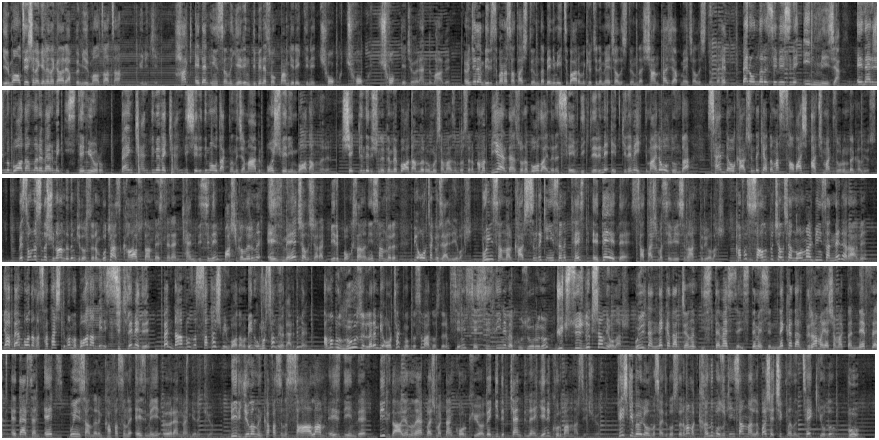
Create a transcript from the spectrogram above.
26 yaşına gelene kadar yaptığım 26 hata gün 2. Hak eden insanı yerin dibine sokmam gerektiğini çok çok çok geç öğrendim abi. Önceden birisi bana sataştığında, benim itibarımı kötülemeye çalıştığında, şantaj yapmaya çalıştığında hep ben onların seviyesine inmeyeceğim. Enerjimi bu adamlara vermek istemiyorum. Ben kendime ve kendi şeridime odaklanacağım abi. Boş vereyim bu adamları. Şeklinde düşünürdüm ve bu adamları umursamazdım dostlarım. Ama bir yerden sonra bu olayların sevdiklerini etkileme ihtimali olduğunda sen de o karşındaki adama savaş açmak zorunda kalıyorsun. Ve sonrasında şunu anladım ki dostlarım bu tarz kaostan beslenen kendisini başkalarını ezmeye çalışarak bir bok sanan insanların bir ortak özelliği var. Bu insanlar karşısındaki insanı test ede ede sataşma seviyesini arttırıyorlar. Kafası sağlıklı çalışan normal bir insan ne der abi? Ya ben bu adama sataştım ama bu adam beni siklemedi. Ben daha fazla sataşmayayım bu adama. Beni umursamıyor der değil mi? Ama bu loserların bir ortak noktası var dostlarım. Senin sessizliğini ve huzurunu güçsüzlük sanıyorlar. Bu yüzden ne kadar canın istemezse istemesin, ne kadar drama yaşamaktan nefret edersen et, bu insanların kafasını ezmeyi öğrenmen gerekiyor. Bir yılanın kafasını sağlam ezdiğinde bir daha yanına yaklaşmaktan korkuyor ve gidip kendine yeni kurbanlar seçiyor. Keşke böyle olmasaydı dostlarım ama kanı bozuk insanlarla başa çıkmanın tek yolu bu.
